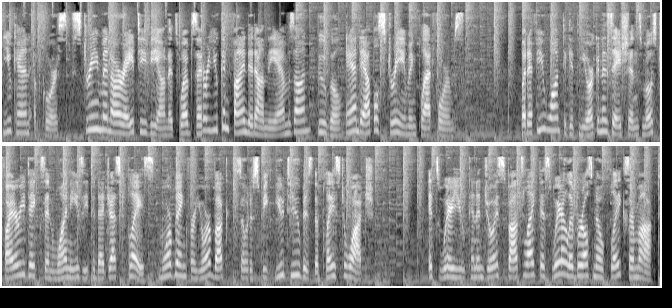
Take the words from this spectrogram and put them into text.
You can, of course, stream NRA TV on its website or you can find it on the Amazon, Google, and Apple streaming platforms. But if you want to get the organization's most fiery takes in one easy-to-digest place, more bang for your buck, so to speak, YouTube is the place to watch. It's where you can enjoy spots like this where liberal snowflakes are mocked.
